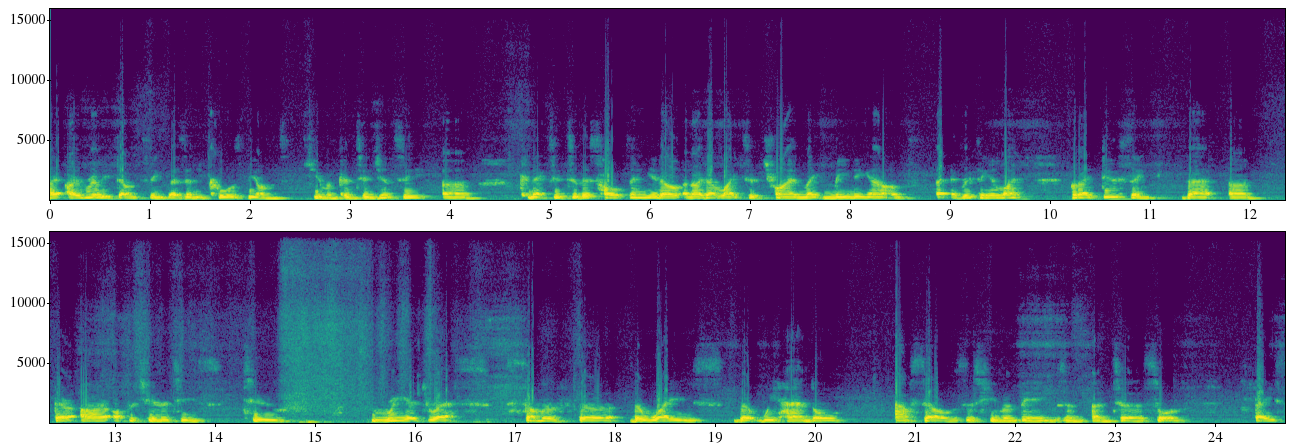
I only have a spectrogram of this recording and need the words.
I, I, really don't think there's any cause beyond human contingency um, connected to this whole thing, you know, and I don't like to try and make meaning out of everything in life. but I do think that um, there are opportunities to readdress some of the the ways that we handle ourselves as human beings and, and to sort of face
